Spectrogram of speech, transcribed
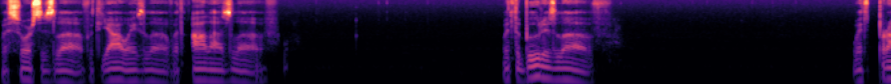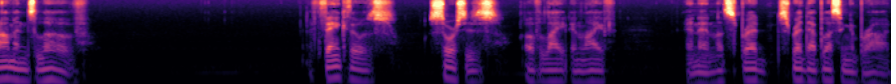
with Source's love, with Yahweh's love, with Allah's love, with the Buddha's love, with Brahman's love. Thank those sources of light and life, and then let's spread spread that blessing abroad.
